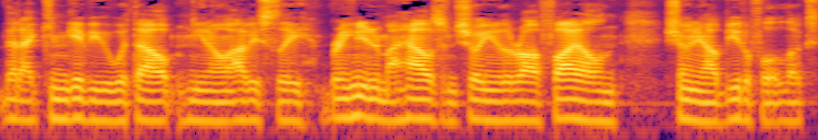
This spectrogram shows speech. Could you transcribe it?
that I can give you without, you know, obviously bringing it to my house and showing you the raw file and showing you how beautiful it looks.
